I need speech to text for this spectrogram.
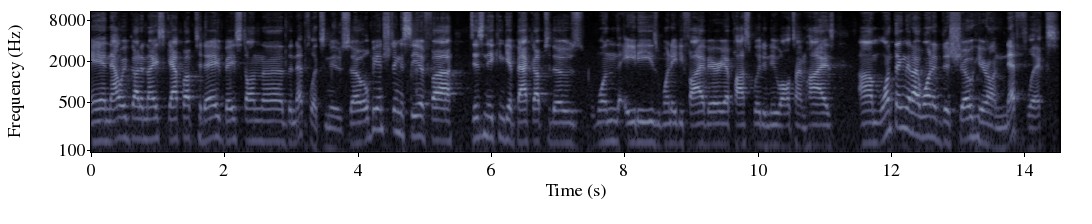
And now we've got a nice gap up today based on the, the Netflix news. So it'll be interesting to see if uh, Disney can get back up to those 180s, 185 area, possibly to new all-time highs. Um, one thing that I wanted to show here on Netflix,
